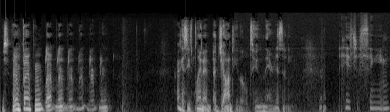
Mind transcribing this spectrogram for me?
Just I guess he's playing a, a jaunty little tune there, isn't he? He's just singing.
